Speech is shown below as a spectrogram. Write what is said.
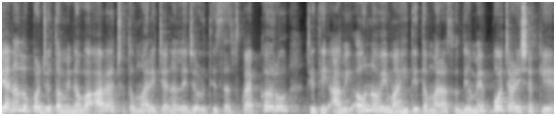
ચેનલ ઉપર જો તમે નવા આવ્યા છો તો મારી ચેનલને જરૂરથી સબસ્ક્રાઈબ કરો, જેથી આવી અવનવી માહિતી તમારા સુધી અમે પહોંચાડી શકીએ.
